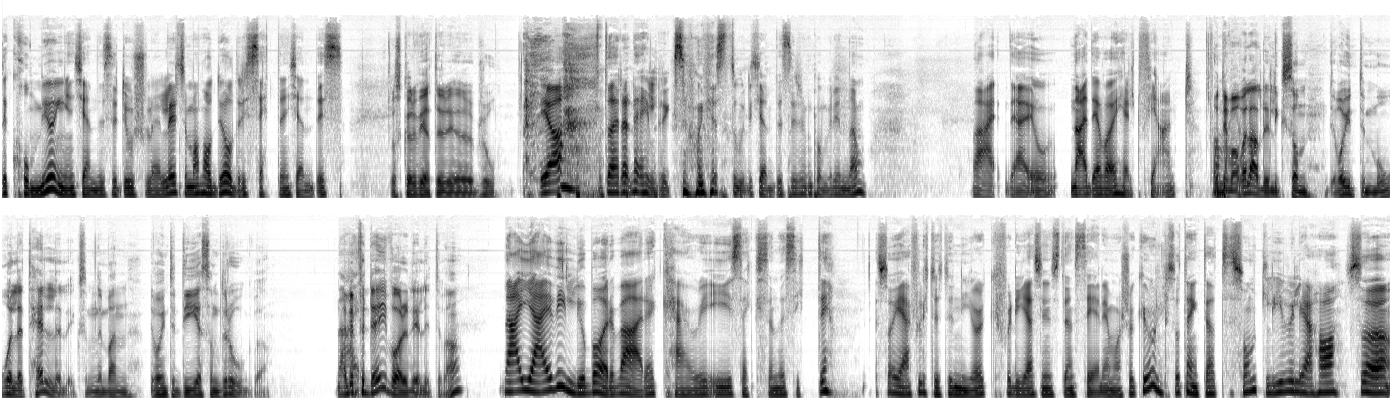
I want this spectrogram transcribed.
det kommer jo ingen kjendiser til Oslo heller. Så man hadde jo aldri sett en kjendis. Då ska du veta hur det är i Örebro. Ja, der er det heller ikke så mange store kjendiser som kommer innom. Nei, det er jo Nei, det var jo helt fjernt. for Och det var väl aldrig liksom, det var ju inte målet heller. Liksom, när man, det var inte det som drog va? Eller för dig var det det lite va? Nei, jeg ville jo bare være Carrie i Sex and the City. Så jeg flyttet til New York fordi jeg syntes den serien var så kul. Så tenkte jeg at sånt liv vil jeg ha. Så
